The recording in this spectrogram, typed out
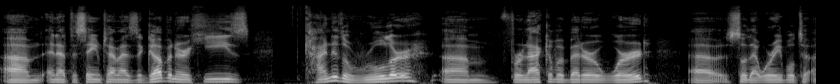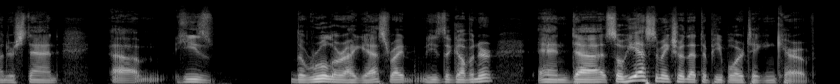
Um, and at the same time, as the governor, he's kind of the ruler, um, for lack of a better word, uh, so that we're able to understand. Um, he's the ruler, I guess, right? He's the governor. And uh, so he has to make sure that the people are taken care of.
